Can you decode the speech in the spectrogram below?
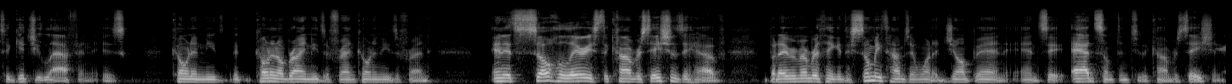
to get you laughing, is Conan needs Conan O'Brien needs a friend. Conan needs a friend, and it's so hilarious the conversations they have. But I remember thinking, there's so many times I want to jump in and say add something to the conversation.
